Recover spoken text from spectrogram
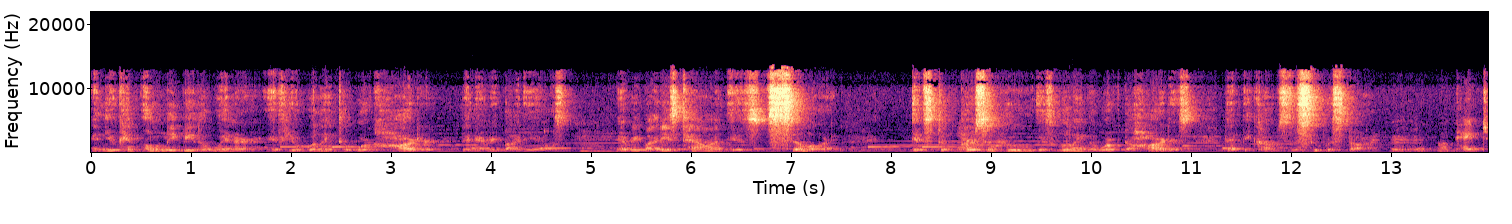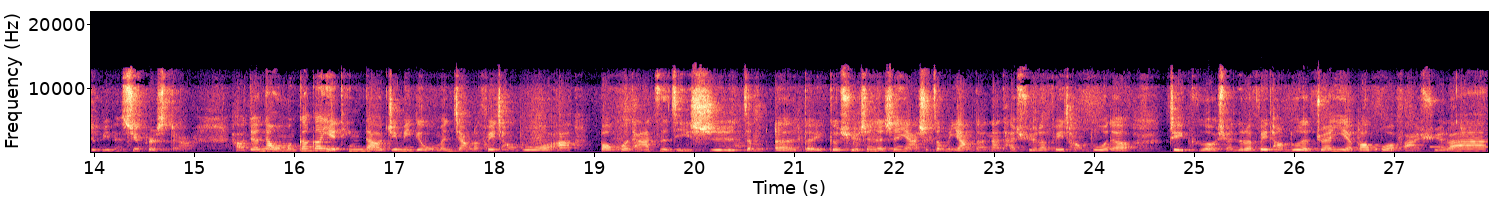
And you can only be the winner if you're willing to work harder than everybody else. Mm-hmm. Everybody's talent is similar. It's the person who is willing to work the hardest that becomes the superstar. Mm-hmm. Okay, to be the superstar. 好的，那我们刚刚也听到 Jimmy 给我们讲了非常多啊，包括他自己是怎么呃的一个学生的生涯是怎么样的。那他学了非常多的这个，选择了非常多的专业，包括法学啦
